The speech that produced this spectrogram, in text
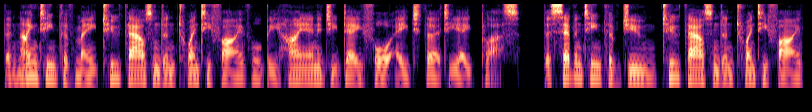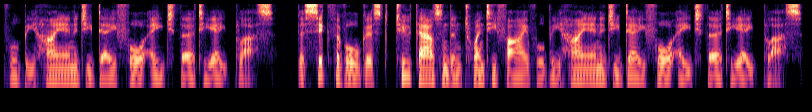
The 19th of May 2025 will be High Energy Day for age 38 plus. The 17th of June 2025 will be High Energy Day for age 38 plus. The 6th of August 2025 will be High Energy Day for age 38 plus.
